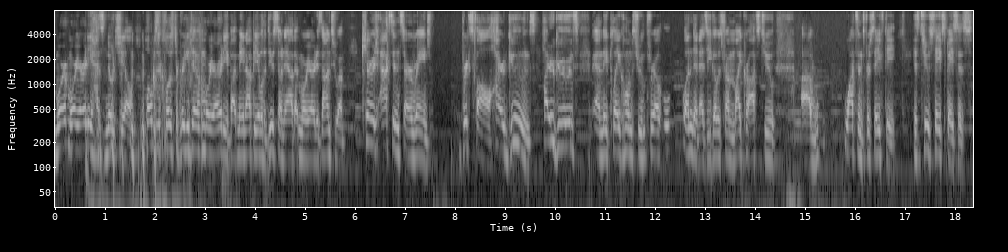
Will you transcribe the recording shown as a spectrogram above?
Mor- Moriarty has no chill. Holmes is close to bringing down Moriarty, but may not be able to do so now that Moriarty's onto him. Carriage accidents are arranged. Bricks fall, hired goons, hired goons, and they plague Holmes through throughout London as he goes from Mycroft's to uh, Watson's for safety, his two safe spaces.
